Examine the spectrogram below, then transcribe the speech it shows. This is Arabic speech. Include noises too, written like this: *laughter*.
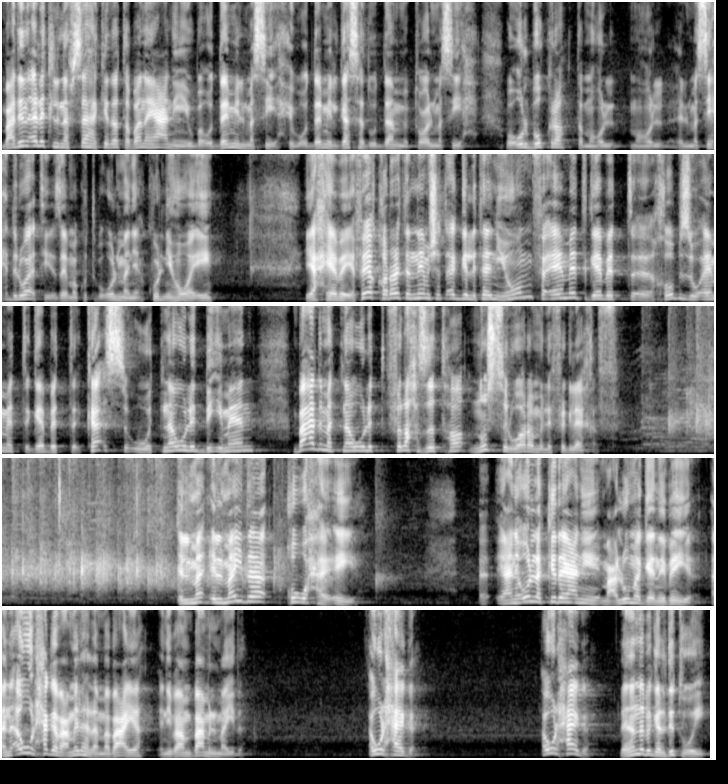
بعدين قالت لنفسها كده طب أنا يعني يبقى قدامي المسيح يبقى قدامي الجسد والدم بتوع المسيح. وأقول بكرة طب ما هو ما هو المسيح دلوقتي زي ما كنت بقول من يأكلني هو إيه؟ يحيى بيا فهي قررت إن هي مش هتأجل لتاني يوم فقامت جابت خبز وقامت جابت كأس وتناولت بإيمان. بعد ما تناولت في لحظتها نص الورم اللي في رجلها خف. الم... المايده قوة حقيقية. يعني أقول لك كده يعني معلومة جانبية. أنا أول حاجة بعملها لما بعيا إني بعمل بعمل مايده أول حاجة. أول حاجة. لأن أنا بجلدته إيه؟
